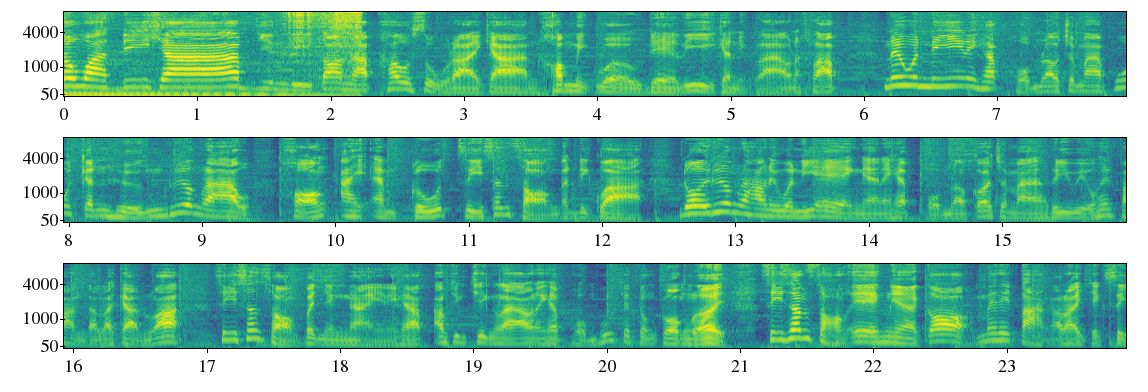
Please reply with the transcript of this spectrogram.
สวัสดีครับ ยินดีต้อนรับเข้าสู่รายการ Comic World Daily กันอีกแล้วนะครับ ในวันนี้นะครับผมเราจะมาพูดกันถึงเรื่องราวของ I Am Groot ซีซั่น2กันดีกว่า โดยเรื่องราวในวันนี้เองเนี่ยนะครับผมเราก็จะมารีวิวให้ฟังกันละกันว่าซีซั่น2เป็นยังไงนะครับ เอาจริง ๆ แล้วนะครับผมพูดกันตรงๆเลยซีซั่น2 เองเนี่ยก็ไม่ได้ต่างอะไรจากซี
